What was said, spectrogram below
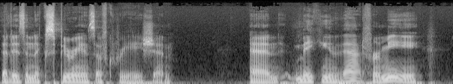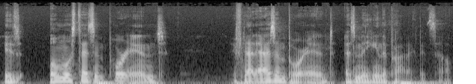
that is an experience of creation. And making that for me is almost as important, if not as important, as making the product itself.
